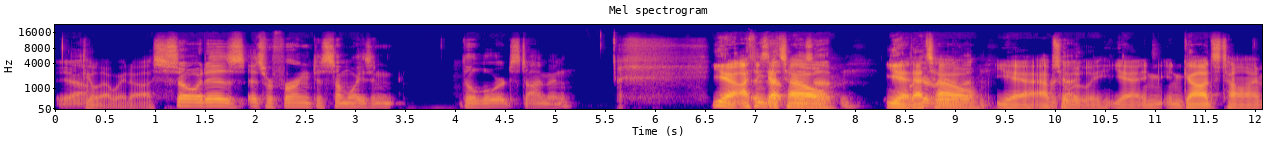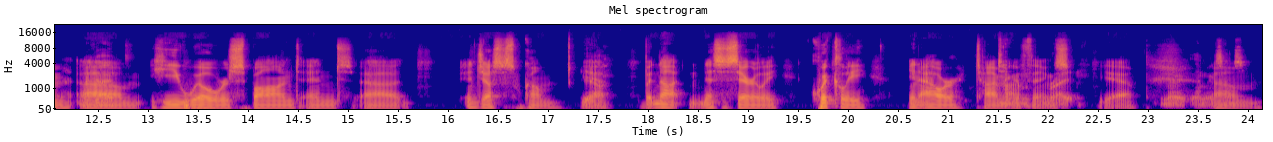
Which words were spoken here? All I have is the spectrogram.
Yeah. feel that way to us. So it is. It's referring to some ways in the Lord's timing. Yeah, I think that's how. that- Yeah, that's how. Yeah, absolutely. Yeah, in in God's time, Okay. um, He will respond, and uh, and justice will come. Yeah. Yeah. but not necessarily quickly in our timing time, of things. Right. Yeah. That, that makes sense. Um,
